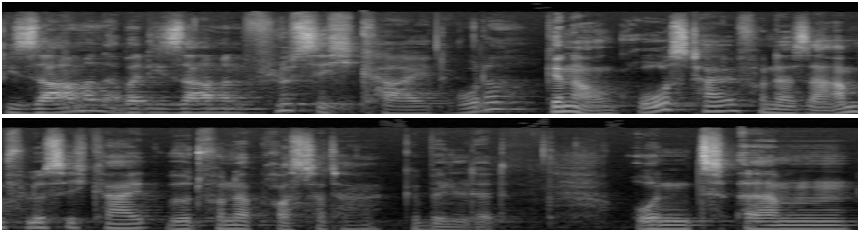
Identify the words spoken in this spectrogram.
die Samen, aber die Samenflüssigkeit, oder? Genau, ein Großteil von der Samenflüssigkeit wird von der Prostata gebildet. Und ähm,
